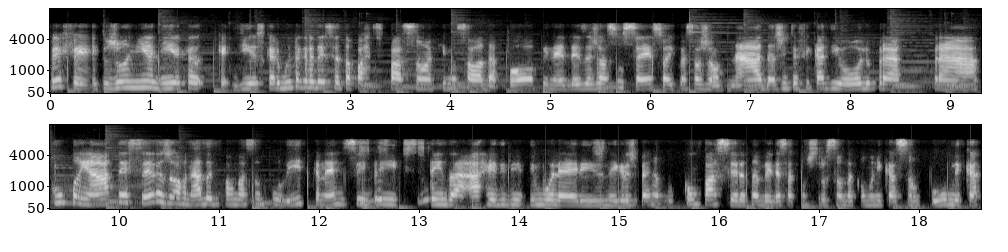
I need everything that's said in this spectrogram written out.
Perfeito. Joaninha Dias, quero muito agradecer a tua participação aqui no Sala da Pop, né? Desejar sucesso aí com essa jornada. A gente vai ficar de olho para acompanhar a terceira jornada de formação política, né? Sempre tendo a, a rede de, de, mulheres negras de Pernambuco como parceira também dessa construção da comunicação pública,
